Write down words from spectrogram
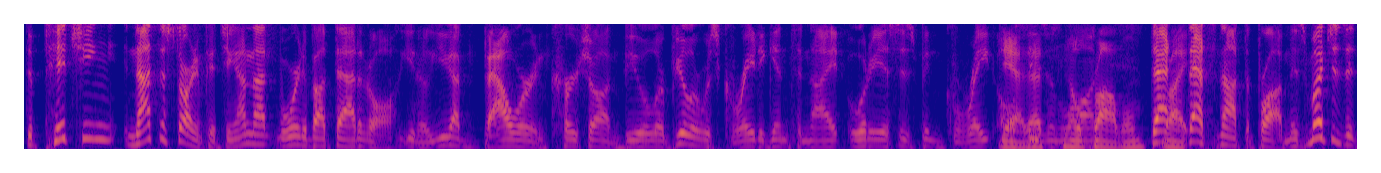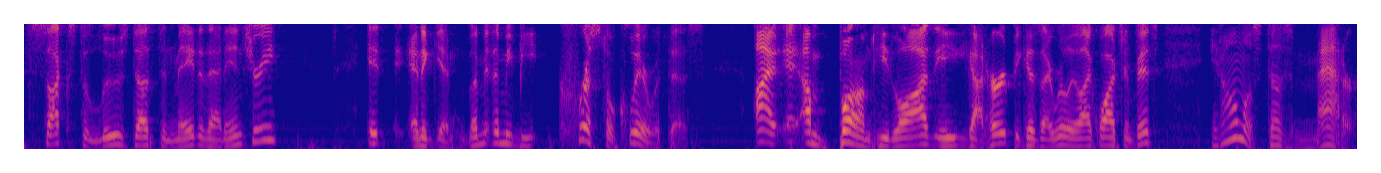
the pitching, not the starting pitching. I'm not worried about that at all. You know, you got Bauer and Kershaw and Buehler. Buehler was great again tonight. Urias has been great all yeah, season that's long. no problem. That, right. That's not the problem. As much as it sucks to lose Dustin May to that injury, it, and again, let me let me be crystal clear with this. I, I'm bummed he lost. He got hurt because I really like watching pitch. It almost doesn't matter.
